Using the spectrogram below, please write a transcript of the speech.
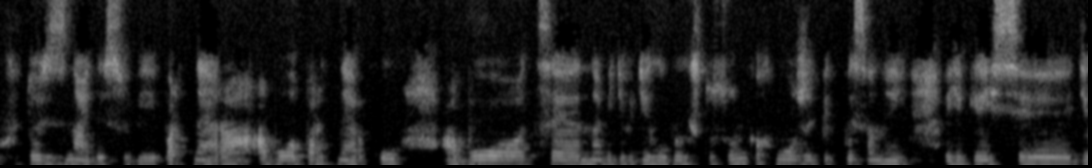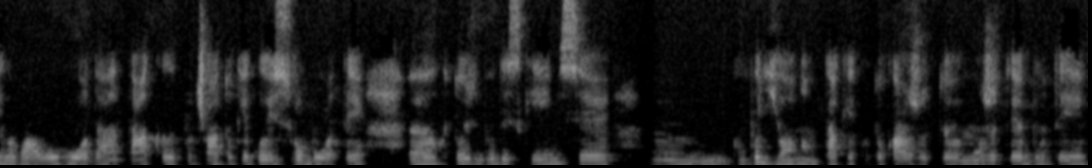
хтось знайде собі партнера або партнерку, або це навіть в ділових стосунках може підписаний якийсь е, ділова угода, так, початок якоїсь роботи, хтось буде з кимсь. Компаньйоном, так як то кажуть, Е, можете бути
